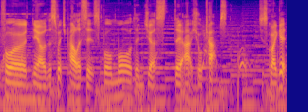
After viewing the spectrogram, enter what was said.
for you know the switch palaces for more than just the actual caps, which is quite good.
